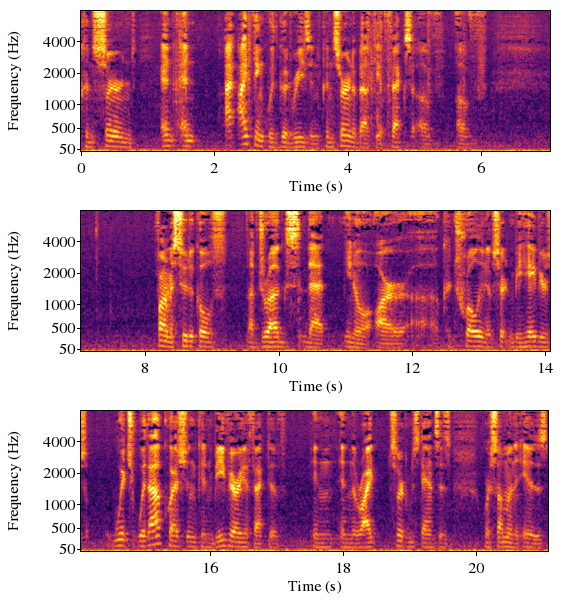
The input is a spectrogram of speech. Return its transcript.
concerned, and and I, I think with good reason, concerned about the effects of of pharmaceuticals, of drugs that you know are uh, controlling of certain behaviors, which without question can be very effective in in the right circumstances, where someone is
